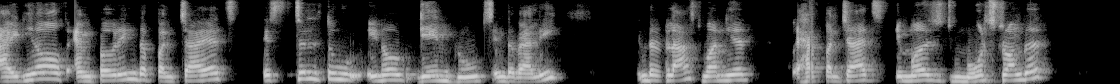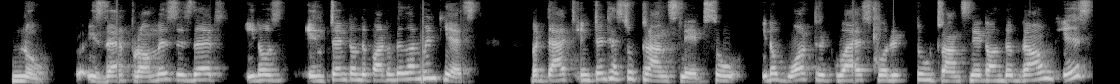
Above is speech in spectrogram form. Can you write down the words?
idea of empowering the panchayats is still to you know gain roots in the valley in the last one year, have panchayats emerged more stronger? No. Is there promise? Is there you know intent on the part of the government? Yes. but that intent has to translate. So, you know, what requires for it to translate on the ground is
